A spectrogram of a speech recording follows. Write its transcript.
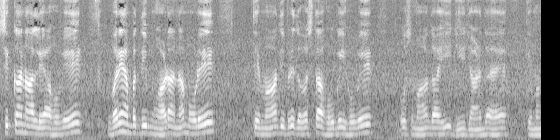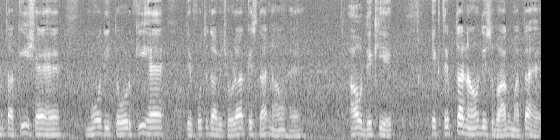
ਸਿੱਕਾ ਨਾਲ ਲਿਆ ਹੋਵੇ ਵਰਿਆਂ ਬੱਦੀ ਮੁਹਾੜਾ ਨਾ ਮੋੜੇ ਤੇ ਮਾਂ ਦੀ ਬ੍ਰਿਧ ਅਵਸਥਾ ਹੋ ਗਈ ਹੋਵੇ ਉਸ ਮਾਂ ਦਾ ਹੀ ਜੀ ਜਾਣਦਾ ਹੈ ਕਿ ਮਮਤਾ ਕੀ ਸ਼ੈ ਹੈ, ਮੋਹ ਦੀ ਤੋੜ ਕੀ ਹੈ ਤੇ ਪੁੱਤ ਦਾ ਵਿਛੋੜਾ ਕਿਸ ਦਾ ਨਾਮ ਹੈ। ਆਓ ਦੇਖੀਏ, ਇੱਕ ਤ੍ਰਿਪਤਾ ਨਾਮ ਦੀ ਸੁਭਾਗ ਮਾਤਾ ਹੈ।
